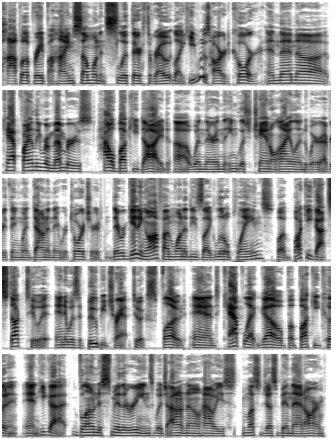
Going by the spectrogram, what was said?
pop up right behind someone and slit their throat. Like he was hardcore. And then uh, Cap finally remembers how Bucky died uh, when they're in the English Channel Island where everything went down and they were tortured. They were getting off on one of these like little planes, but Bucky got stuck to it and it was a booby trap to explode. And Cap let go, but Bucky couldn't, and he got blown to smithereens. Which I don't know how he's must have just been that arm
